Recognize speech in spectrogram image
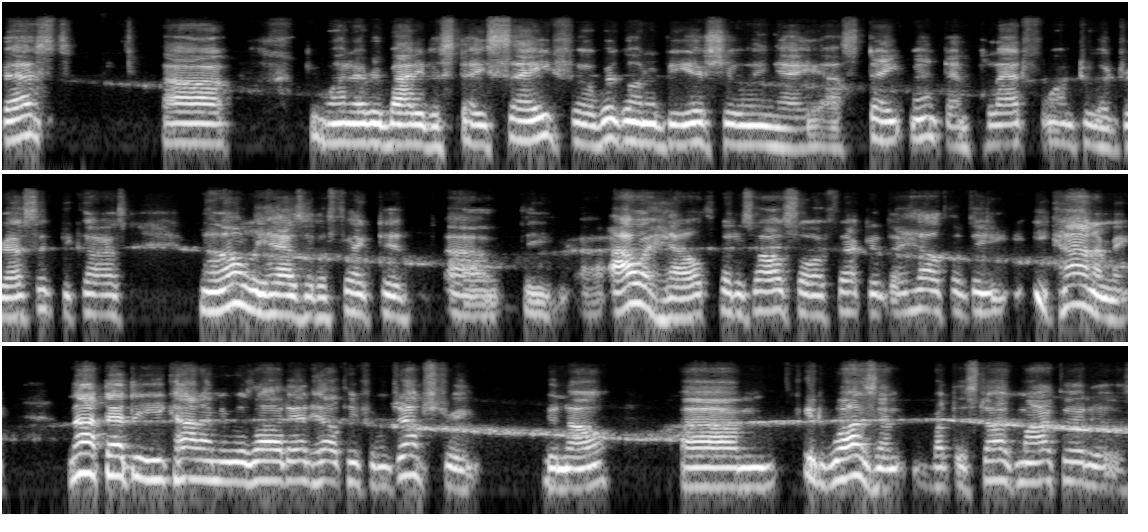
best. Uh, we want everybody to stay safe. Uh, we're going to be issuing a, a, statement and platform to address it because not only has it affected uh, the, uh, our health, but it's also affected the health of the economy. Not that the economy was all that healthy from Jump Street, you know. Um, it wasn't, but the stock market is,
